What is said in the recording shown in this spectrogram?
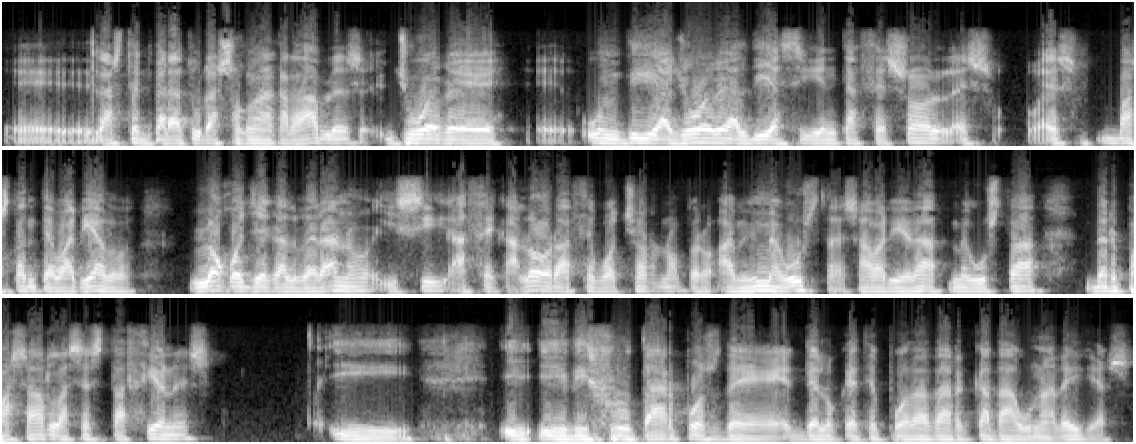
eh, las temperaturas son agradables, llueve, eh, un día llueve, al día siguiente hace sol, es, es bastante variado. Luego llega el verano y sí, hace calor, hace bochorno, pero a mí me gusta esa variedad, me gusta ver pasar las estaciones y, disfrutar pues de, lo que te pueda dar cada una de ellas.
